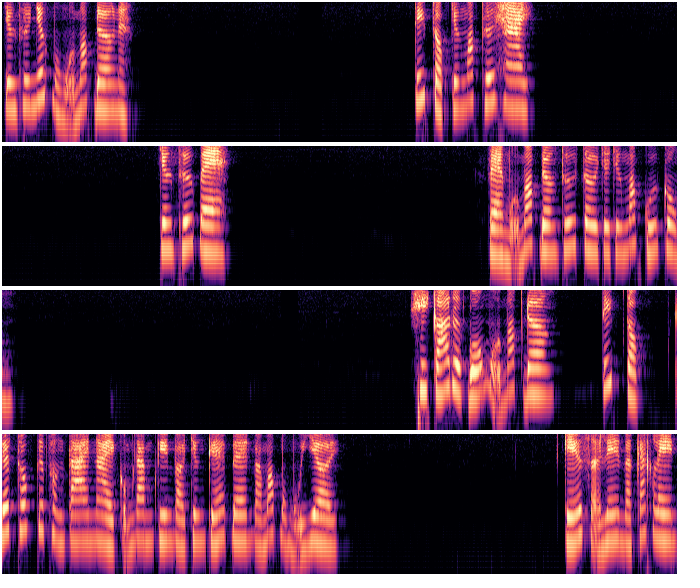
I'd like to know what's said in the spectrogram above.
Chân thứ nhất một mũi móc đơn nè. Tiếp tục chân móc thứ hai. Chân thứ ba. Và mũi móc đơn thứ tư cho chân móc cuối cùng. Khi có được 4 mũi móc đơn, tiếp tục kết thúc cái phần tay này cũng đâm kim vào chân kế bên và móc một mũi dời. Kéo sợi len và cắt len.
